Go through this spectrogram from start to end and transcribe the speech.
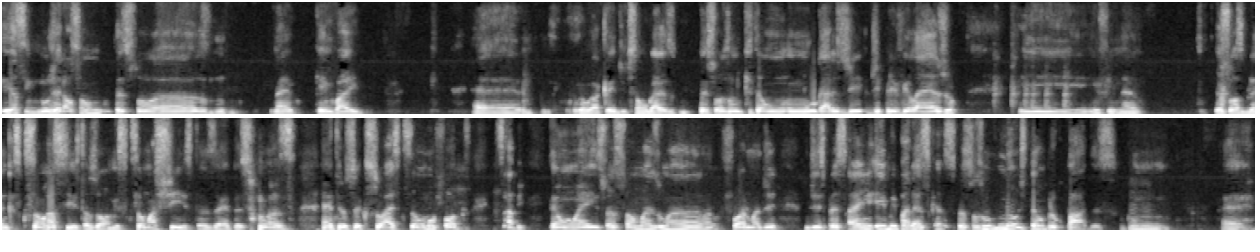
e assim, no geral são pessoas, né, quem vai, é, eu acredito, são lugares, pessoas que estão em lugares de, de privilégio e, enfim, né, pessoas brancas que são racistas, homens que são machistas, é, pessoas heterossexuais que são homofóbicas, sabe? Então é isso, é só mais uma forma de, de expressar e, e me parece que as pessoas não, não estão preocupadas com, uhum. é,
